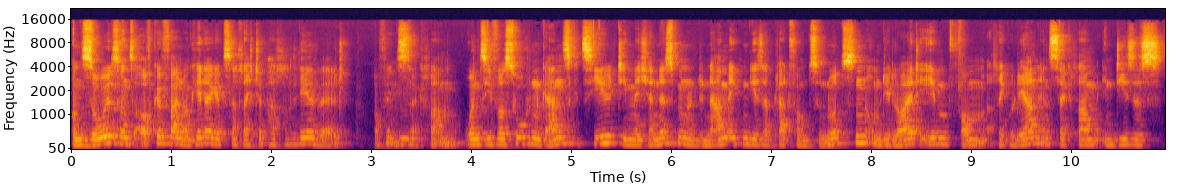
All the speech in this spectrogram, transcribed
und so ist uns aufgefallen, okay, da gibt es eine rechte Parallelwelt auf mhm. Instagram. Mhm. Und sie versuchen ganz gezielt die Mechanismen und Dynamiken dieser Plattform zu nutzen, um die Leute eben vom regulären Instagram in dieses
